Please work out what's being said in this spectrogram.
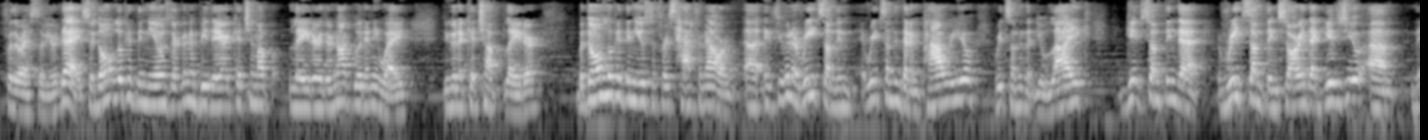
for the rest of your day. So don't look at the news. They're going to be there. Catch them up later. They're not good anyway. You're going to catch up later. But don't look at the news the first half an hour. Uh, if you're going to read something, read something that empower you. Read something that you like. Give something that read something. Sorry, that gives you um, the,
